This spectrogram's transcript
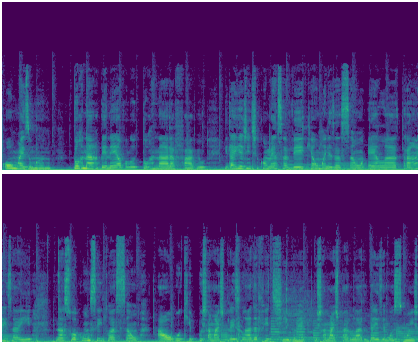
ou mais humano, tornar benévolo, tornar afável. E daí a gente começa a ver que a humanização ela traz aí na sua conceituação algo que puxa mais para esse lado afetivo, né? Que puxa mais para o lado das emoções.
